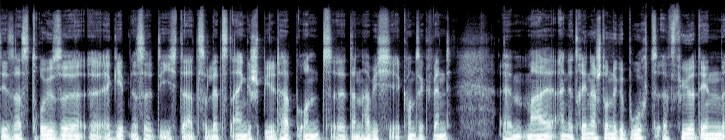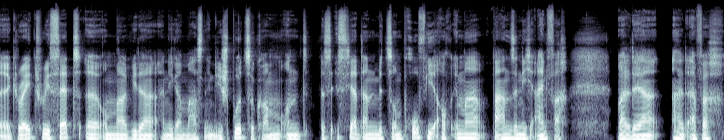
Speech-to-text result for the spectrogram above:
desaströse äh, Ergebnisse, die ich da zuletzt eingespielt habe und äh, dann habe ich konsequent ähm, mal eine Trainerstunde gebucht äh, für den äh, Great Reset, äh, um mal wieder einigermaßen in die Spur zu kommen. Und es ist ja dann mit so einem Profi auch immer wahnsinnig einfach, weil der halt einfach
